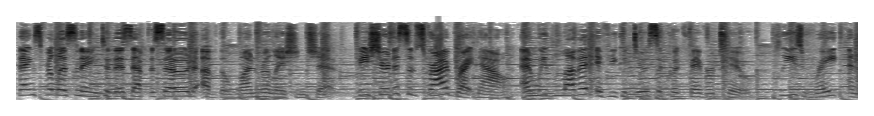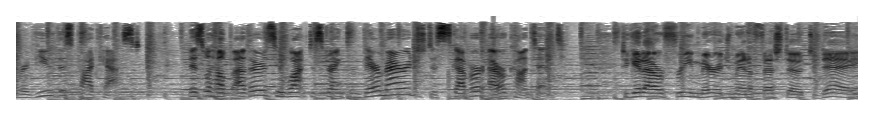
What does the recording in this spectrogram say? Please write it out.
Thanks for listening to this episode of The One Relationship. Be sure to subscribe right now, and we'd love it if you could do us a quick favor too. Please rate and review this podcast. This will help others who want to strengthen their marriage discover our content. To get our free marriage manifesto today,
